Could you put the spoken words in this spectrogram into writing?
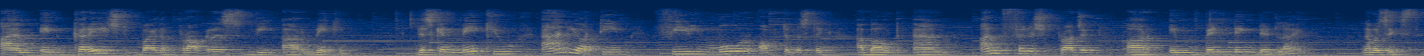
I am encouraged by the progress we are making. This can make you and your team feel more optimistic about an unfinished project or impending deadline. Number six,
